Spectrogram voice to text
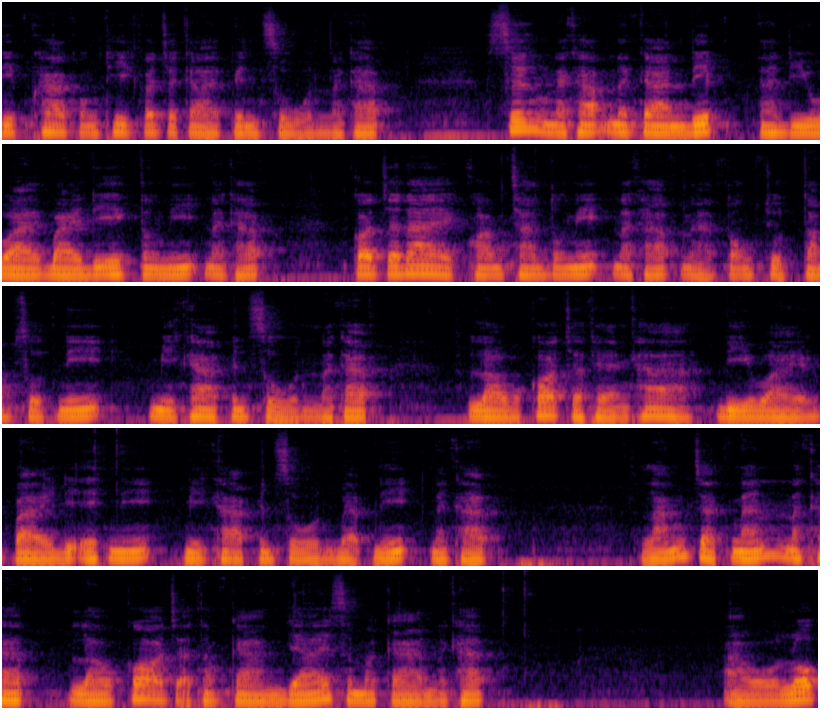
ดิฟค่าคงที่ก็จะกลายเป็น0นะครับซึ่งนะครับในการดิฟ dy by dx ตรงนี้นะครับ ก็จะได้ความชันตรงนี้นะครับนะตรงจุดต่ำสุดนี้มีค่าเป็น0นะครับเราก็จะแทนค่า dy by dx นี้มีค่าเป็น 0 แบบนี้นะครับ หลังจากนั้นนะครับเราก็จะทำการย้ายสมการนะครับ เอาลบ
